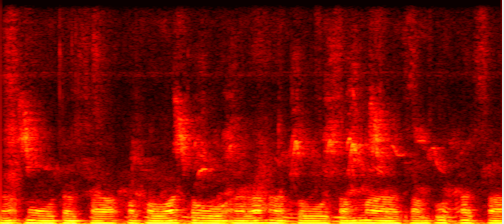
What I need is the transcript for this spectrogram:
นะโมตัสสะภะคะวะโต อะระหะโต สัมมาสัมพุทธัสสะ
